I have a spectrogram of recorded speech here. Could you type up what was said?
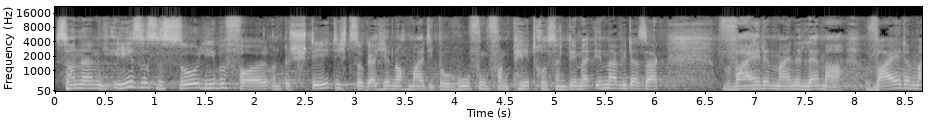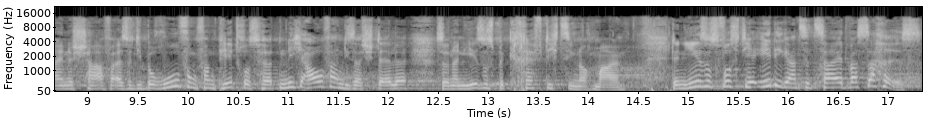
sondern Jesus ist so liebevoll und bestätigt sogar hier nochmal die Berufung von Petrus, indem er immer wieder sagt, weide meine Lämmer, weide meine Schafe. Also die Berufung von Petrus hört nicht auf an dieser Stelle, sondern Jesus bekräftigt sie nochmal. Denn Jesus wusste ja eh die ganze Zeit, was Sache ist.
